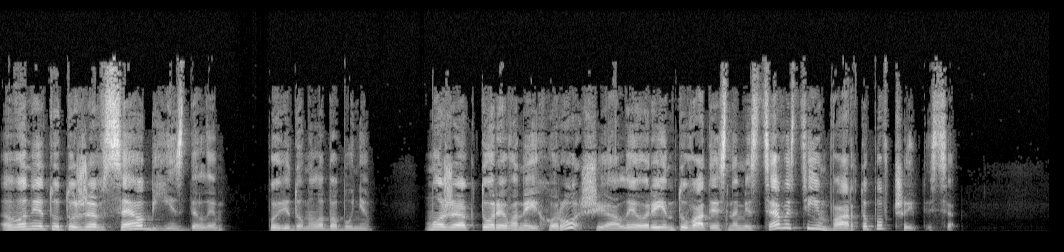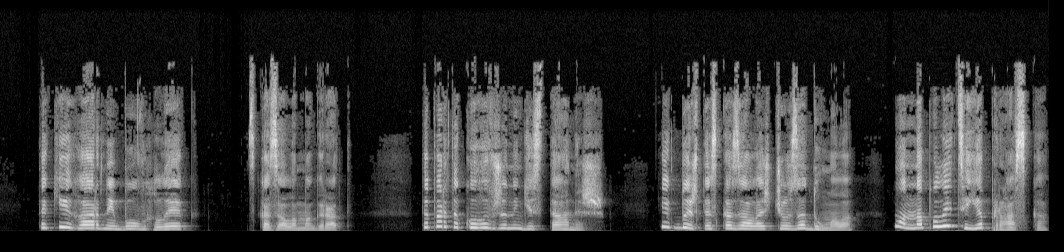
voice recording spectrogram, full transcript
Вони тут уже все об'їздили, повідомила бабуня. Може, актори вони й хороші, але орієнтуватись на місцевості їм варто повчитися. Такий гарний був глек, сказала Маград. Тепер такого вже не дістанеш. Якби ж ти сказала, що задумала, он на полиці є праска.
